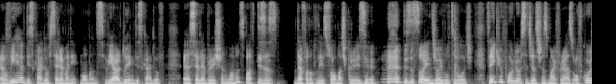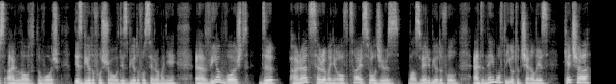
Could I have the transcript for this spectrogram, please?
uh, we have this kind of ceremony moments. We are doing this kind of uh, celebration moments, but this is definitely so much crazy. this is so enjoyable to watch. Thank you for your suggestions, my friends. Of course, I love to watch this beautiful show, this beautiful ceremony. Uh, we have watched the parade ceremony of Thai soldiers was very beautiful, and the name of the YouTube channel is Kecha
